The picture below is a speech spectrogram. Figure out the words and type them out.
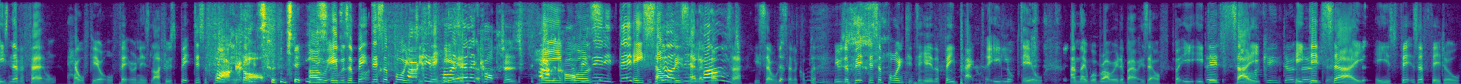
he's never felt healthier or fitter in his life. He was a bit disappointed. Fuck off. Oh, he was a bit disappointed Fucking to flies hear. helicopters. Fuck he off. was He's nearly he sold his helicopter bummed. he sold his helicopter he was a bit disappointed to hear the feedback that he looked ill and they were worried about his health but he, he did This say he did say he's fit as a fiddle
